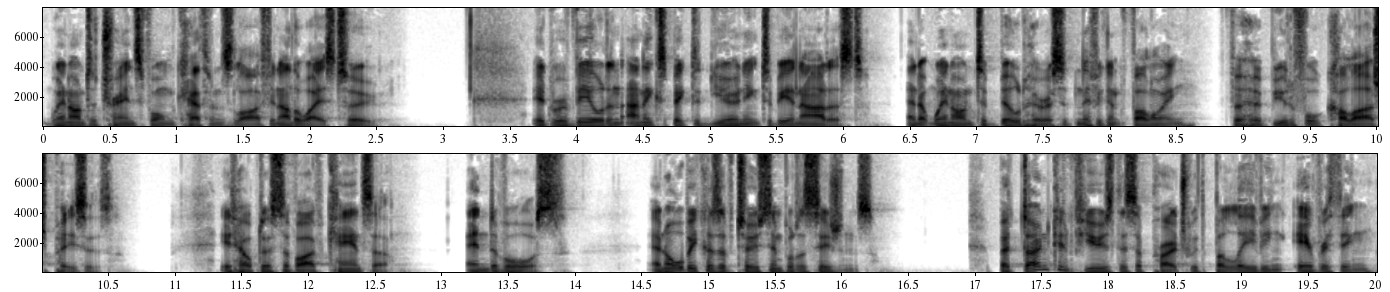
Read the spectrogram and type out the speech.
went on to transform Catherine's life in other ways too. It revealed an unexpected yearning to be an artist, and it went on to build her a significant following for her beautiful collage pieces. It helped her survive cancer and divorce, and all because of two simple decisions. But don't confuse this approach with believing everything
